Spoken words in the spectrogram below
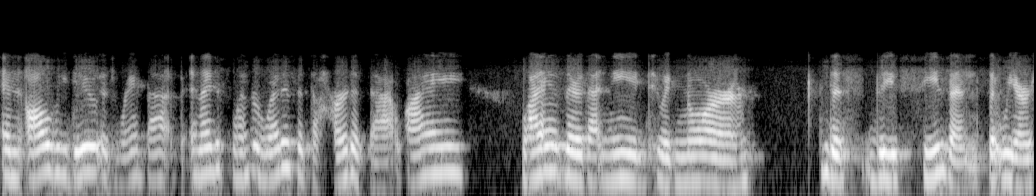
and all we do is ramp up. And I just wonder what is at the heart of that? Why why is there that need to ignore this these seasons that we are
